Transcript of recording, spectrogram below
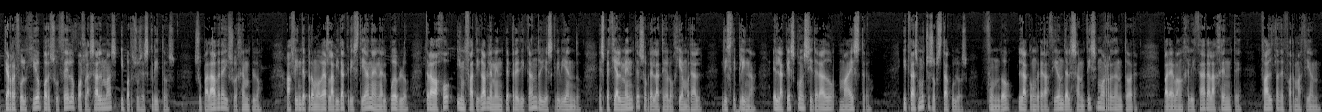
que refulgió por su celo por las almas y por sus escritos, su palabra y su ejemplo. A fin de promover la vida cristiana en el pueblo, trabajó infatigablemente predicando y escribiendo, especialmente sobre la teología moral, disciplina en la que es considerado maestro, y tras muchos obstáculos, fundó la Congregación del Santísimo Redentor para evangelizar a la gente falta de formación.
